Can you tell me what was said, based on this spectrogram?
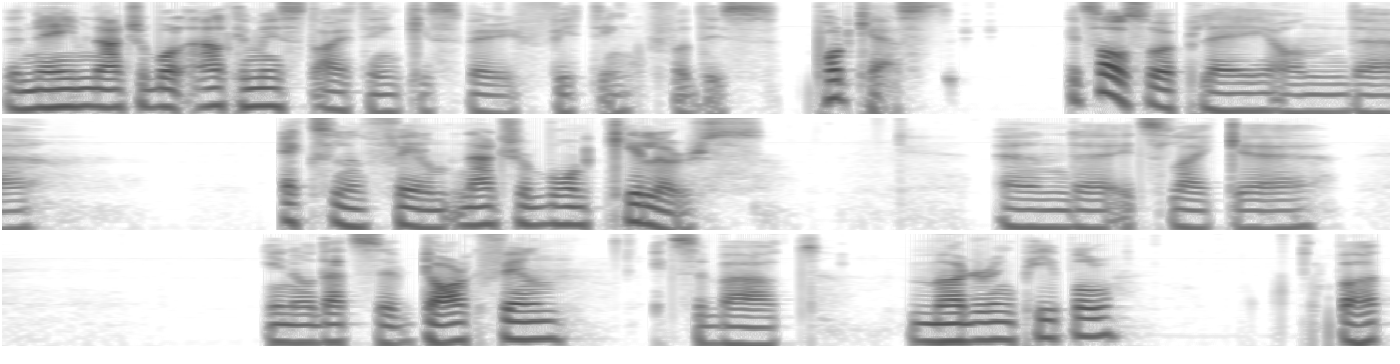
the name Natural Alchemist, I think, is very fitting for this podcast. It's also a play on the excellent film Natural Born Killers. And uh, it's like, a, you know, that's a dark film. It's about murdering people. But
